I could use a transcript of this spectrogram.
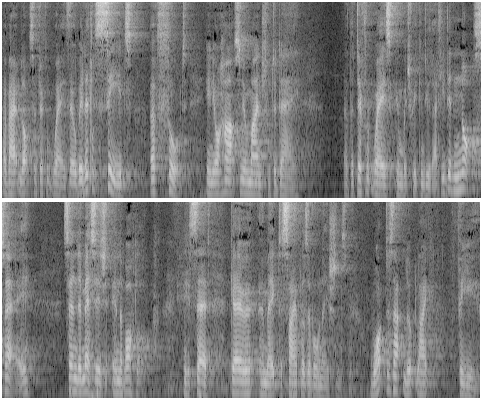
about lots of different ways. There will be little seeds of thought in your hearts and your minds from today of the different ways in which we can do that. He did not say, send a message in the bottle. He said, go and make disciples of all nations. What does that look like for you?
